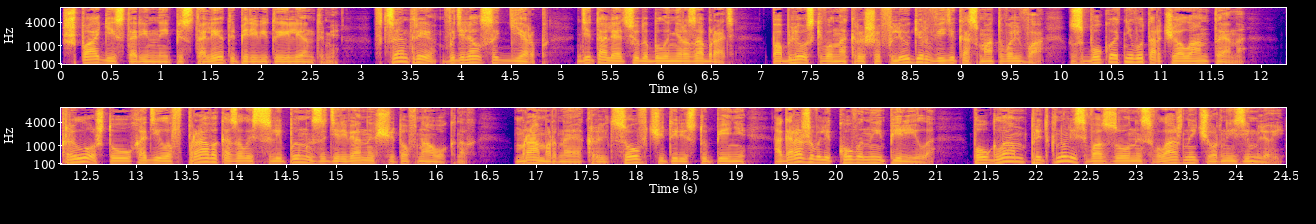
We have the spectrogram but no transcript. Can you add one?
шпаги и старинные пистолеты, перевитые лентами. В центре выделялся герб, детали отсюда было не разобрать. Поблескивал на крыше флюгер в виде косматого льва. Сбоку от него торчала антенна. Крыло, что уходило вправо, казалось слепым из-за деревянных щитов на окнах. Мраморное крыльцо в четыре ступени огораживали кованые перила. По углам приткнулись вазоны с влажной черной землей.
